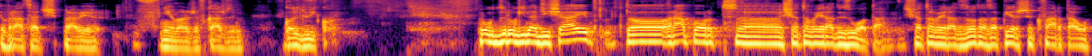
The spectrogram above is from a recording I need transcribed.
wracać prawie w niemalże w każdym Gold Weeku. Punkt drugi na dzisiaj to raport e, Światowej Rady Złota. Światowej Rady Złota za pierwszy kwartał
